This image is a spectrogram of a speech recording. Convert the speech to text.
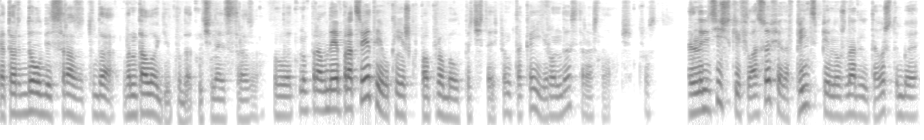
который долбит сразу туда, в антологию куда-то начинается сразу. Вот. Ну, правда, я про цвет его книжку попробовал прочитать. Прям такая ерунда страшная вообще просто. Аналитическая философия, она, в принципе, нужна для того, чтобы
